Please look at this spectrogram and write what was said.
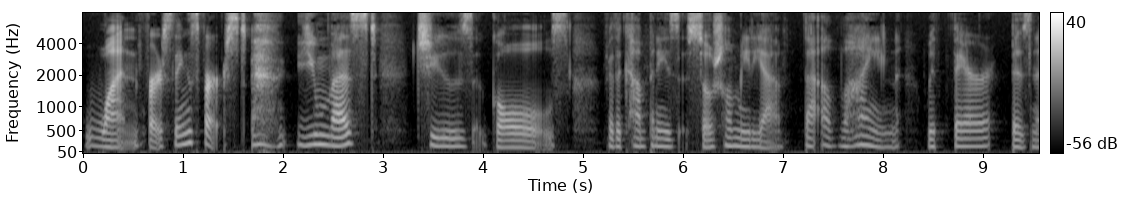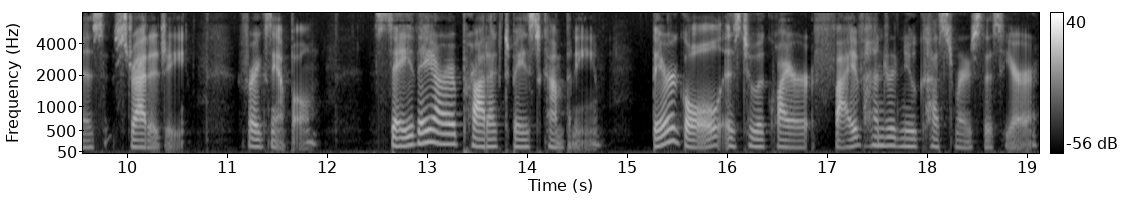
One, first things first, you must choose goals for the company's social media that align with their business strategy. For example, say they are a product based company. Their goal is to acquire 500 new customers this year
